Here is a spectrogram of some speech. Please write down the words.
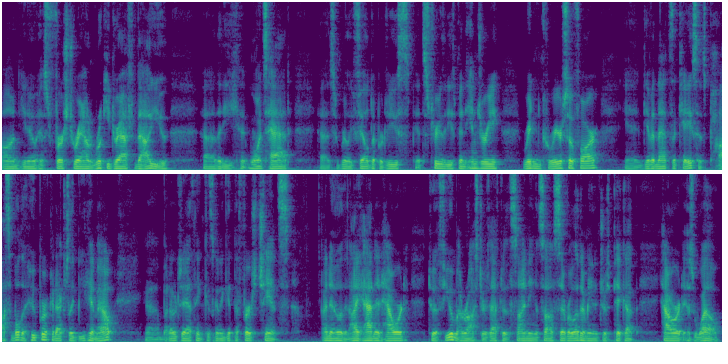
on you know his first round rookie draft value uh, that he once had. Has really failed to produce. It's true that he's been injury ridden career so far, and given that's the case, it's possible that Hooper could actually beat him out. Uh, but OJ, I think, is going to get the first chance. I know that I added Howard to a few of my rosters after the signing and saw several other managers pick up Howard as well.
